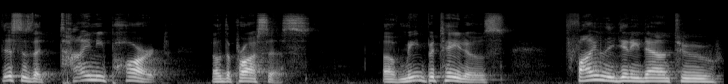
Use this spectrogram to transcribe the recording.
This is a tiny part of the process of meat and potatoes finally getting down to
